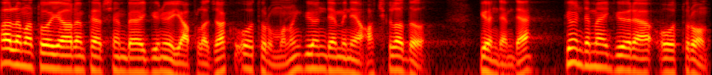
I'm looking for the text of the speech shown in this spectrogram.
Parlamento yarın Perşembe günü yapılacak oturumunun gündemini açıkladı. Gündemde, gündeme göre oturum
